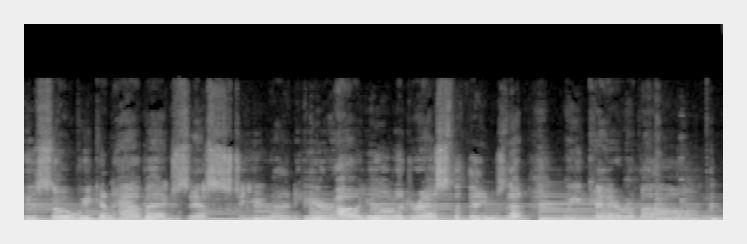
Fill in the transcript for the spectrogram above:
is so we can have access to you and hear how you'll address the things that we care about.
